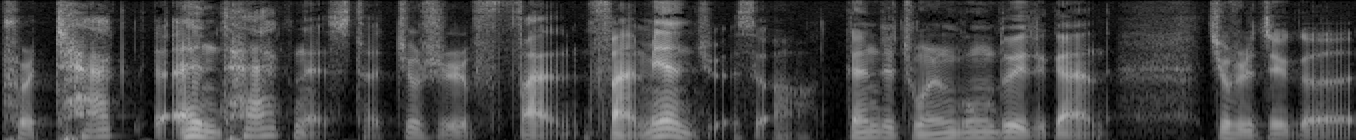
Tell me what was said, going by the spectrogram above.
protect antagonist，就是反反面角色啊，跟着主人公对着干的，就是这个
